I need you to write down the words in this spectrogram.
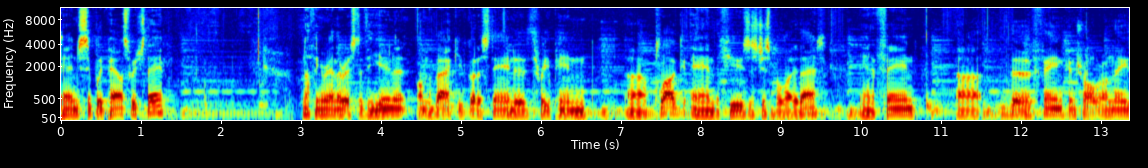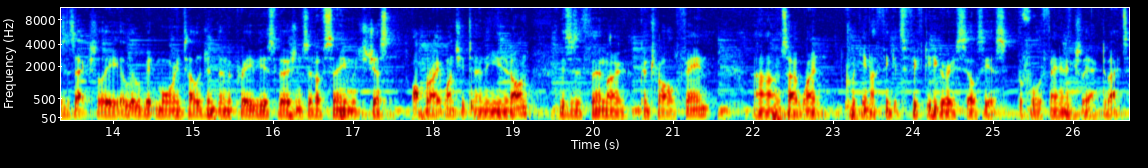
And simply power switch there. Nothing around the rest of the unit. On the back you've got a standard 3 pin uh, plug and the fuse is just below that and a fan. Uh, the fan controller on these is actually a little bit more intelligent than the previous versions that I've seen which just operate once you turn the unit on. This is a thermo controlled fan um, so it won't click in I think it's 50 degrees Celsius before the fan actually activates.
